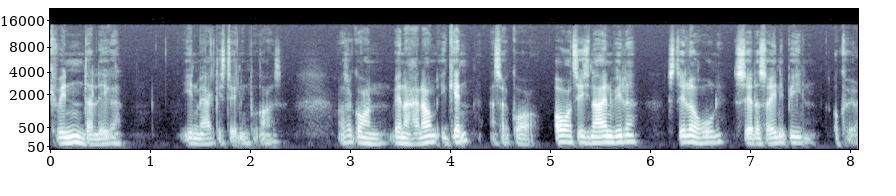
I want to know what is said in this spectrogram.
kvinden, der ligger i en mærkelig stilling på græsset. Og så går han, vender han om igen, altså går over til sin egen villa, stille og roligt, sætter sig ind i bilen og kører.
